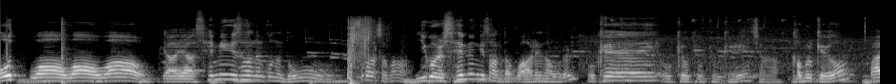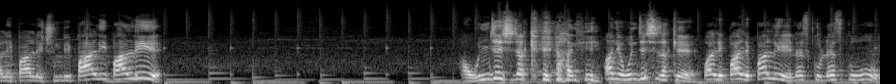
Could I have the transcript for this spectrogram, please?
옷? 와, 와, 와. 야, 야, 세 명이서 하는 거는 너무 쿨하잖아. 이걸 세 명이서 한다고? 아레나우를? 오케이. 오케이, 오케이, 오케이, 오케이. 자, 가볼게요. 빨리, 빨리, 준비, 빨리, 빨리! 아, 언제 시작해? 아니, 아니, 언제 시작해? 빨리, 빨리, 빨리. 렛츠고, 렛츠고.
